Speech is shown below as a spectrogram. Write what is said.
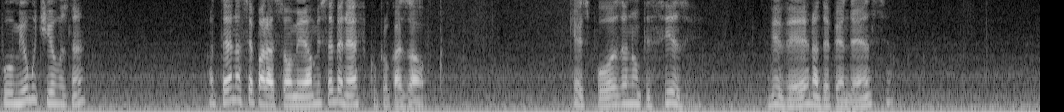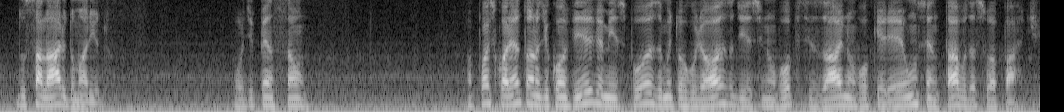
por mil motivos, né? Até na separação mesmo isso é benéfico para o casal. Que a esposa não precise viver na dependência do salário do marido ou de pensão. Após 40 anos de convívio, minha esposa, muito orgulhosa, disse: Não vou precisar e não vou querer um centavo da sua parte,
